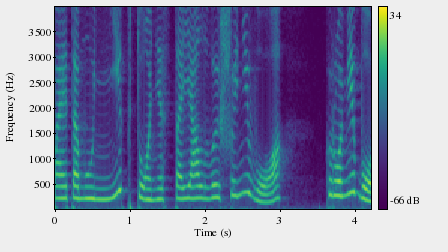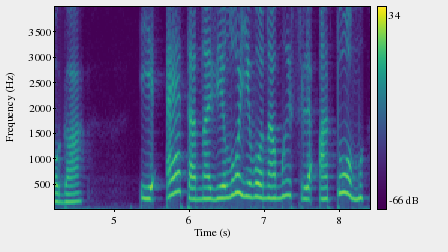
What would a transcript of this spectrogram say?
Поэтому никто не стоял выше него, кроме Бога. И это навело его на мысль о том,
